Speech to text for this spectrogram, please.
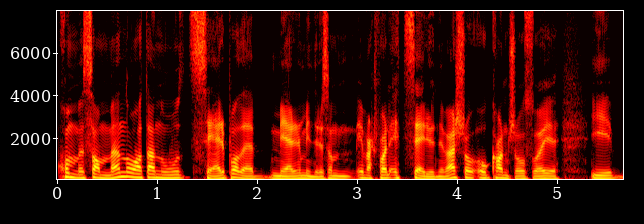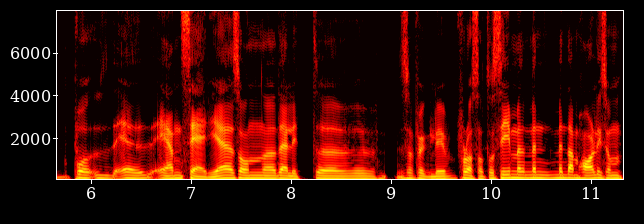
kommet sammen, og at jeg nå ser på det mer eller mindre som i hvert fall et serieunivers, og, og kanskje også i, i, på en serie. sånn, Det er litt uh, selvfølgelig flåsete å si, men, men, men, de har liksom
